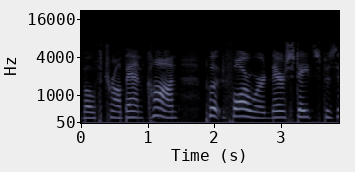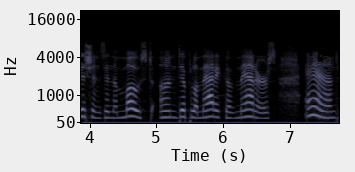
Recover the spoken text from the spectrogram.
Both Trump and Khan put forward their states' positions in the most undiplomatic of manners, and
